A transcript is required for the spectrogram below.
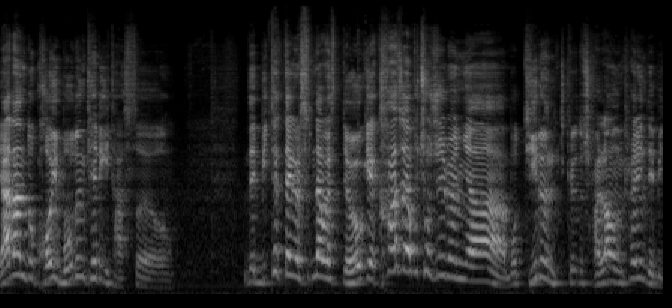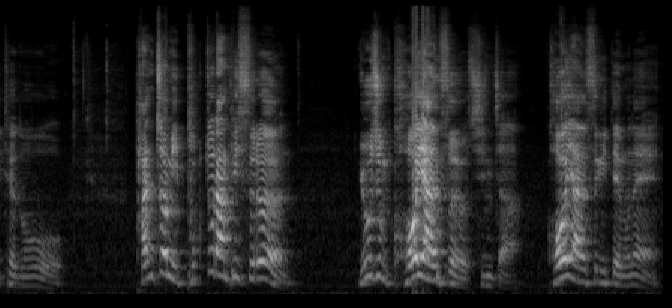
야난도 거의 모든 캐릭이 다 써요. 근데 밑에 덱을 쓴다고 했을 때 여기에 카자 붙여주면야 뭐 딜은 그래도 잘 나오는 편인데 밑에도. 단점이 북두랑 피슬은 요즘 거의 안 써요 진짜. 거의 안 쓰기 때문에.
